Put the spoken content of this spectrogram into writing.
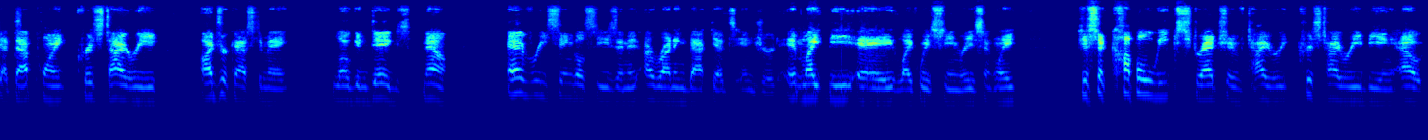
at that point Chris Tyree, Audric Estime, Logan Diggs. Now, every single season, a running back gets injured. It might be a, like we've seen recently, just a couple week stretch of Tyree, Chris Tyree being out.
